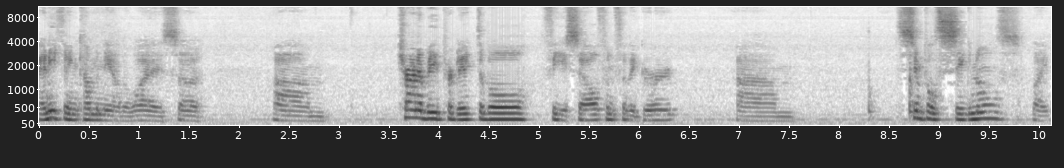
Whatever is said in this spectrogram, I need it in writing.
anything coming the other way. So um, trying to be predictable for yourself and for the group. Um, simple signals like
